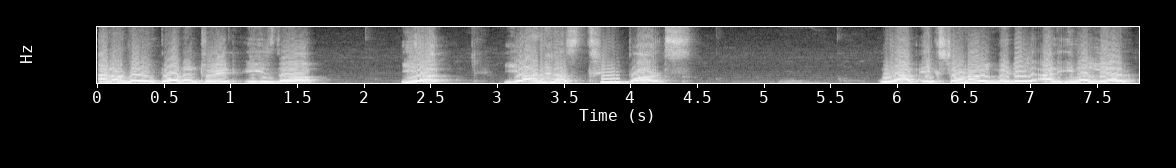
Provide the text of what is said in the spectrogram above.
Another important trait is the ear. Ear has three parts. We have external, middle and inner layer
